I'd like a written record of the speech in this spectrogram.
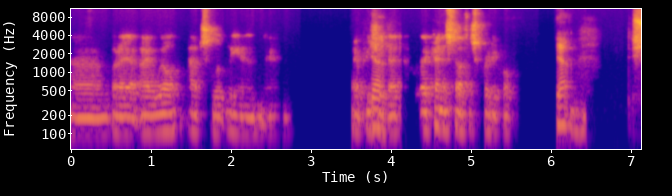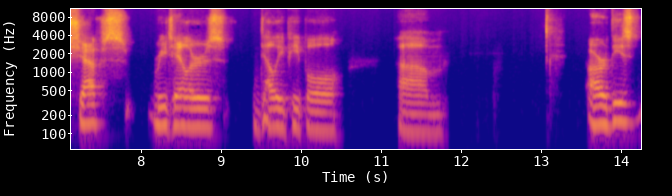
um, but I, I, will absolutely, and, and I appreciate yeah. that. That kind of stuff is critical. Yeah. Mm-hmm. Chefs, retailers, deli people. Um, are these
